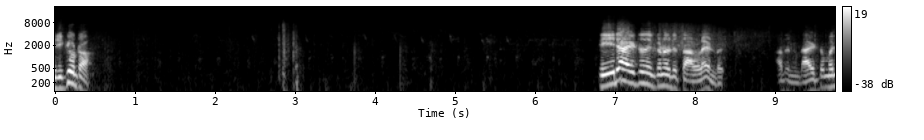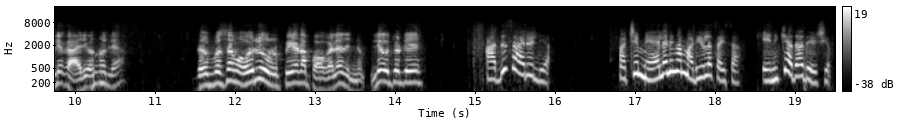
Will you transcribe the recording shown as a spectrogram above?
ഇരിക്കൂട്ടോ. തീരായിട്ട് നിൽക്കുന്ന ഒരു തള്ളയുണ്ട്. അതുണ്ടായിട്ടും വലിയ കാര്യമൊന്നുമില്ല. ദിവസം ഒരു ഉറുപ്പിയുടെ പുകല തിന്നും. ഇല്ല ഉച്ചോട്ടി? അത് സാരമില്ല. പക്ഷെ മേലനങ്ങ മടിയുള്ള സൈസാ. എനിക്കതാ ദേഷ്യം.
